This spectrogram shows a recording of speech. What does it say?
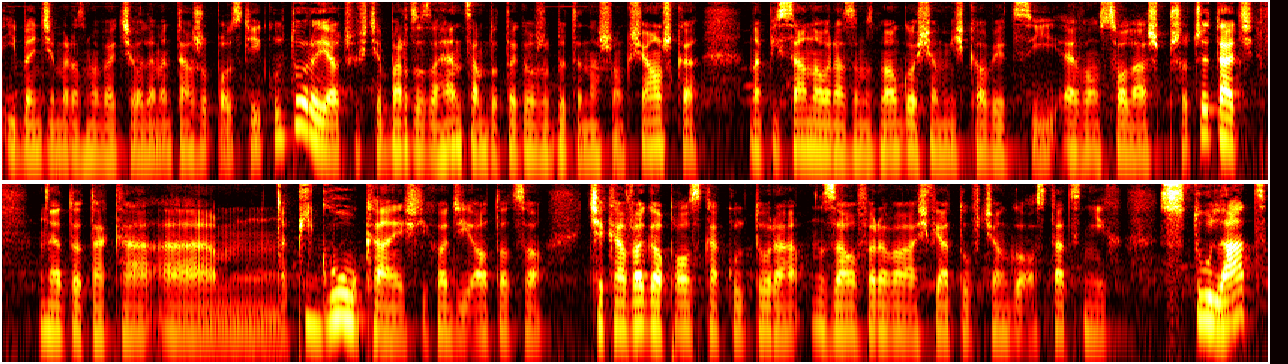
i będziemy rozmawiać o elementarzu polskiej kultury. Ja oczywiście bardzo zachęcam do tego, żeby tę naszą książkę napisaną razem z Małgosią Miśkowiec i Ewą Solarz przeczytać. To taka pigułka, jeśli chodzi o to, co ciekawego polska kultura zaoferowała światu w ciągu ostatnich 100 lat.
